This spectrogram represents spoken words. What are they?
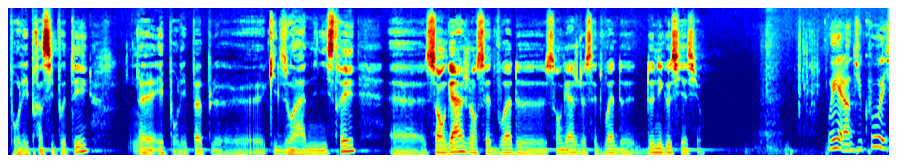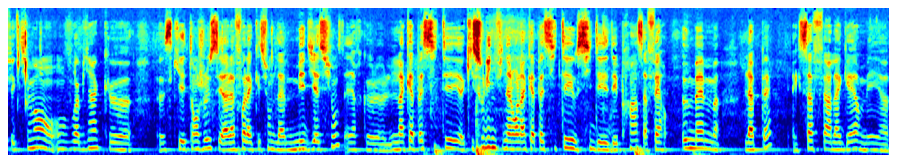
pour les principautés et pour les peuples qu'ils ont à administrer, euh, s'engage dans cette voie de s'engage de cette voie de, négociation. Oui, alors du coup, effectivement, on voit bien que euh, ce qui est en jeu, c'est à la fois la question de la médiation, c'est-à-dire que l'incapacité, qui souligne finalement l'incapacité aussi des, princes à faire eux-mêmes la paix. Ils savent faire la guerre, mais euh,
